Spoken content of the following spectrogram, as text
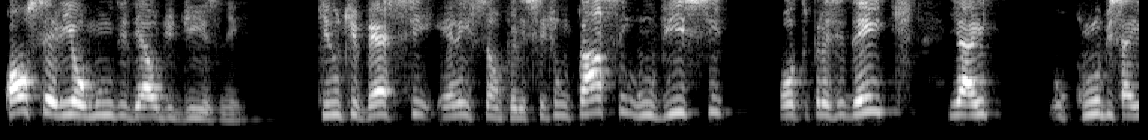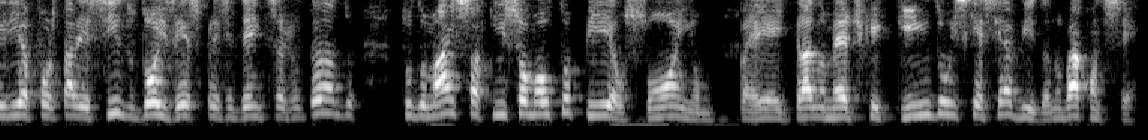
Qual seria o mundo ideal de Disney? Que não tivesse eleição, que eles se juntassem, um vice, outro presidente, e aí o clube sairia fortalecido, dois ex-presidentes ajudando, tudo mais, só que isso é uma utopia, o sonho, é entrar no Magic Kingdom e esquecer a vida, não vai acontecer.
